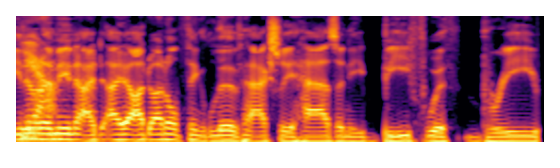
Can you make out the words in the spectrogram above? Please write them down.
You know what I mean? I, I I don't think Liv actually has any beef with Brie,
